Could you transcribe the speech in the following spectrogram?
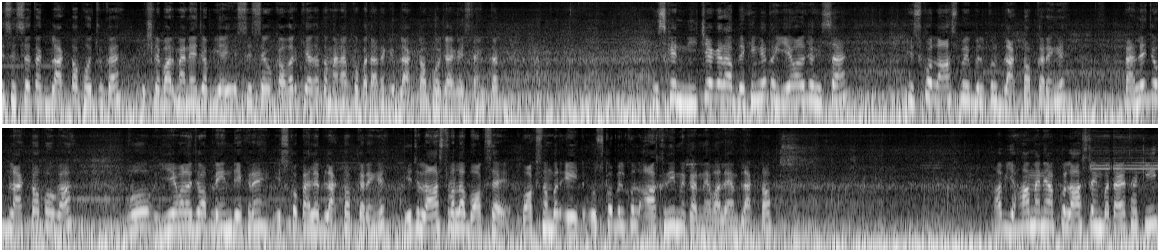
इस हिस्से तक ब्लैक टॉप हो चुका है। पिछले बार मैंने जब ये इस हिस्से को कवर किया था तो मैंने आपको बताया था कि ब्लैक टॉप हो जाएगा इस टाइम तक। इसके नीचे अगर आप देखेंगे तो ये वाला जो हिस्सा है, इसको लास्ट में बिल्कुल ब्लैक टॉप करेंगे। पहले जो ब्लैक टॉप होगा, वो ये वाला जो आप लेन देख रहे हैं, इसको पहले ब्लैक टॉप करेंगे। ये जो लास्ट वाला बॉक्स है बॉक्स नंबर एट उसको बिल्कुल आखिरी में करने वाले हैं ब्लैक टॉप अब यहाँ मैंने आपको लास्ट टाइम बताया था कि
